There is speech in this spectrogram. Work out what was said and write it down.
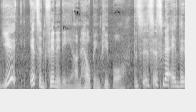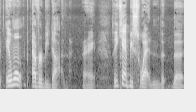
yeah, it's infinity on helping people. This it's it's it won't ever be done. Right, so you can't be sweating. The, the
